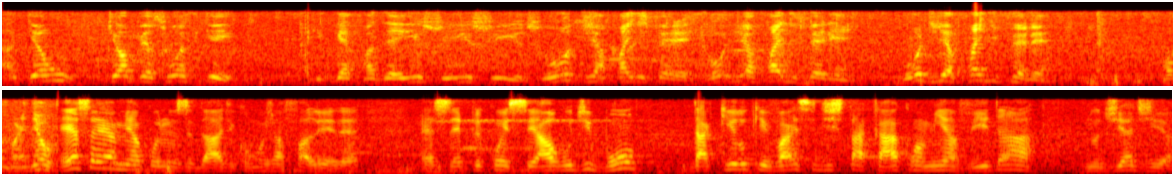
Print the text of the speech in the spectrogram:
Ah, Tem, um, tem uma pessoa que, que quer fazer isso, isso e isso. O outro já faz diferente, o outro já faz diferente, o outro já faz diferente. Compreendeu? Essa é a minha curiosidade, como eu já falei, né? É sempre conhecer algo de bom daquilo que vai se destacar com a minha vida no dia a dia,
